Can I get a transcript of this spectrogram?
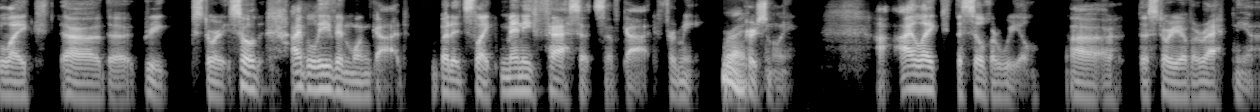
like uh, the Greek story. So I believe in one God, but it's like many facets of God for me, right? Personally, I like the Silver Wheel, uh, the story of Arachnia.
